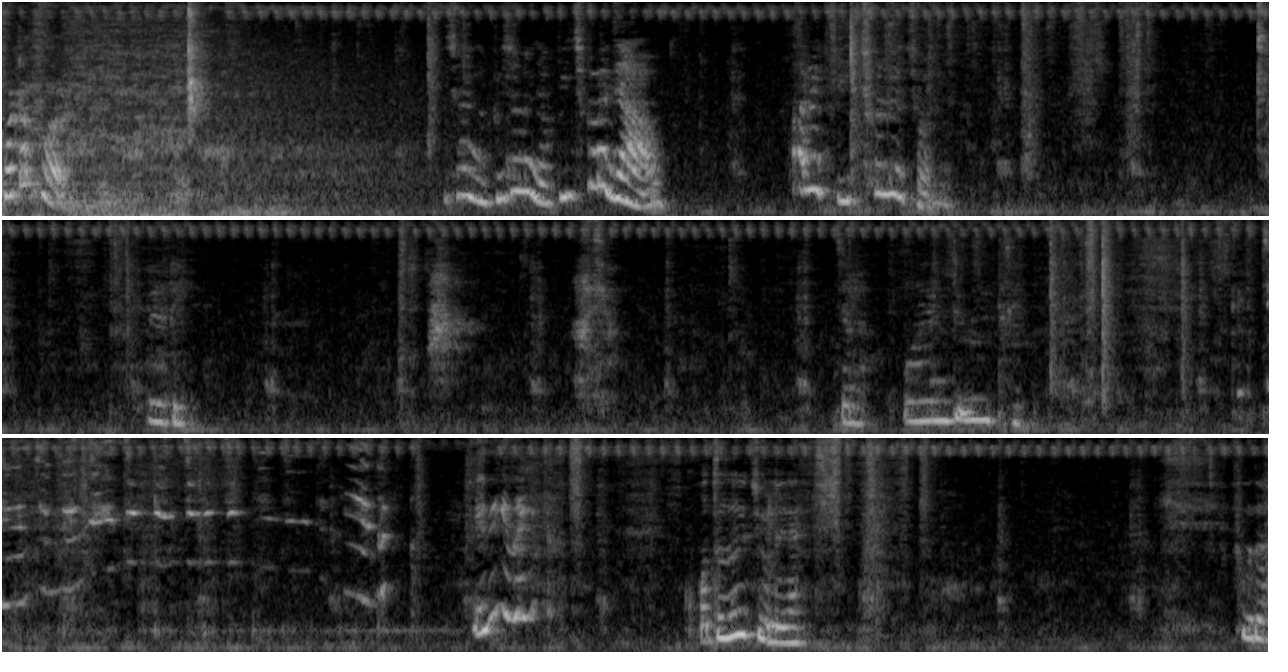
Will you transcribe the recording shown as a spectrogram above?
ফটাফট পিছনে পিছনে যাও পিছনে যাও। আরে পিছনে চলো। রেডি চলো ওয়ান টু থ্রি এদিকে দেখ। কত দূর চলে যাচ্ছে। পুরো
